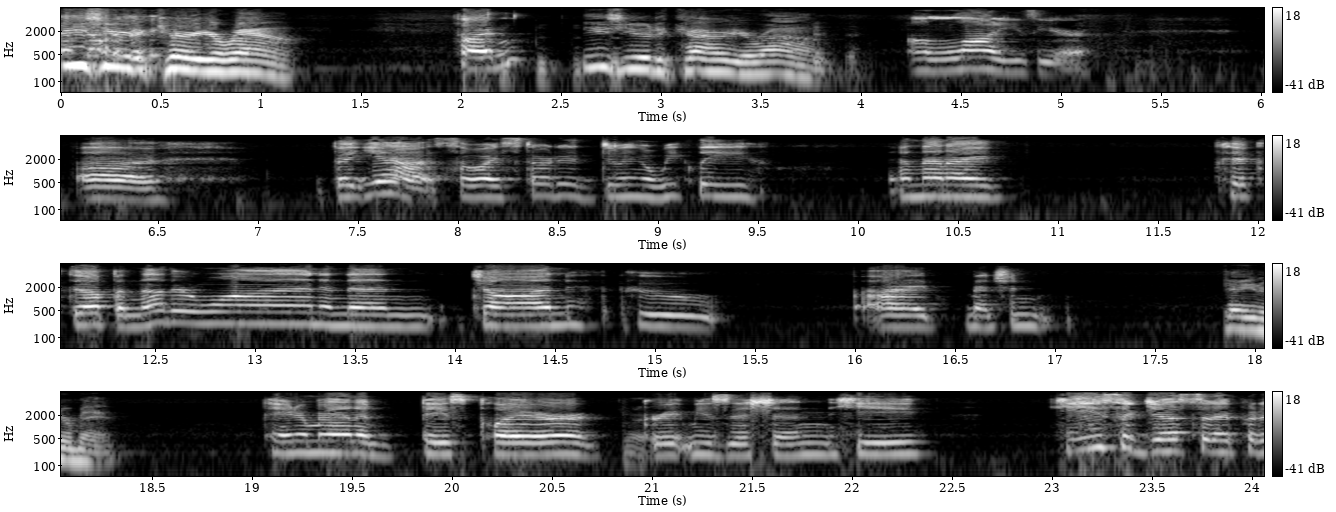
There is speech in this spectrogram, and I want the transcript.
Easier to carry around. pardon Easier to carry around. a lot easier. Uh, but yeah, so I started doing a weekly, and then I picked up another one, and then John, who I mentioned, Painter Man. Painter man and bass player, Right. great musician. He he suggested I put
